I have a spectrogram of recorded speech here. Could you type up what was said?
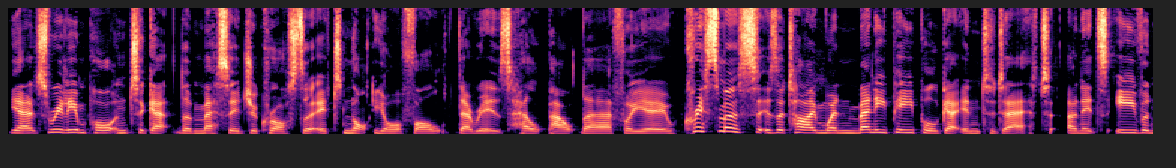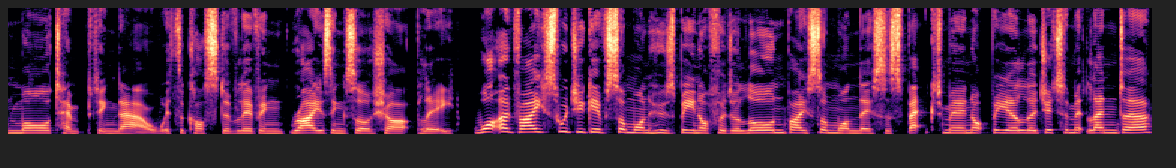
Yeah, it's really important to get the message across that it's not your fault. There is help out there for you. Christmas is a time when many people get into debt, and it's even more tempting now with the cost of living rising so sharply. What advice would you give someone who's been offered a loan by someone they suspect may not be a legitimate lender?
